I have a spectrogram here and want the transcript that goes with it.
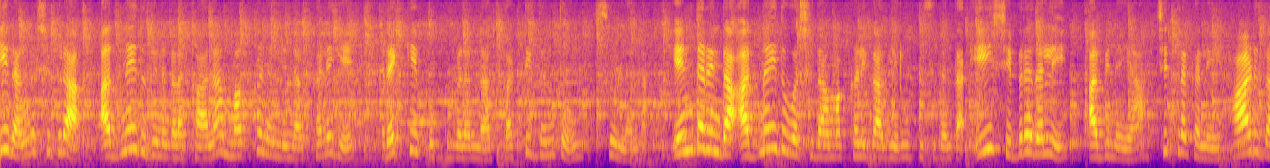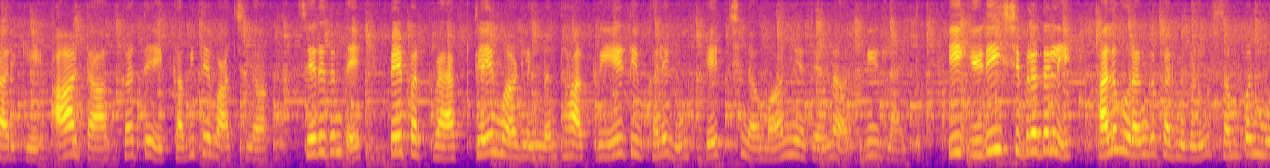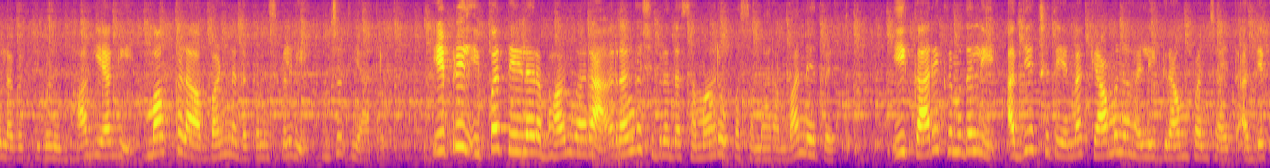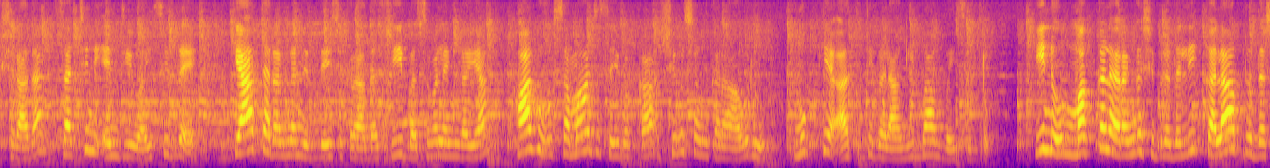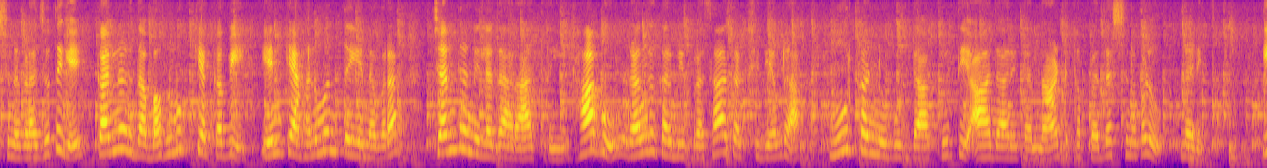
ಈ ರಂಗಶಿಬಿರ ಹದಿನೈದು ದಿನಗಳ ಕಾಲ ಮಕ್ಕಳಲ್ಲಿನ ಕಲೆಗೆ ರೆಕ್ಕೆ ಪುಕ್ಕುಗಳನ್ನ ಕಟ್ಟಿದ್ದಂತೂ ಸುಳ್ಳಲ್ಲ. ಎಂಟರಿಂದ ಹದಿನೈದು ವರ್ಷದ ಮಕ್ಕಳಿಗಾಗಿ ರೂಪಿಸಿದಂತ ಈ ಶಿಬಿರದಲ್ಲಿ ಅಭಿನಯ, ಚಿತ್ರಕಲೆ, ಹಾಡುಗಾರಿಕೆ, ಆಟ, ಕತೆ, ಕವಿತೆ, ವಾಚನ ಸೇರಿದಂತೆ ಪೇಪರ್ ಕ್ರಾಫ್ಟ್ ಕ್ಲೇ ಮಾಡ್ಲಿಂಗ್ನಂತಹ ಕ್ರಿಯೇಟಿವ್ ಕಲೆಗೂ ಹೆಚ್ಚಿನ ಮಾನ್ಯತೆಯನ್ನು ನೀಡಲಾಯಿತು. ಈ ಇಡೀ ಶಿಬಿರದಲ್ಲಿ ಹಲವು ರಂಗಕರ್ಮಿಗಳು, ಸಂಪನ್ಮೂಲ ವ್ಯಕ್ತಿಗಳು ಭಾಗಿಯಾಗಿ ಮಕ್ಕಳ ಬಣ್ಣದ ಕನಸುಗಳಿಗೆ ಜೊತೆಯಾದರು. ಏಪ್ರಿಲ್ ಇಪ್ಪತ್ತೇಳರ ಭಾನುವಾರ ರಂಗ ಶಿಬಿರದ ಸಮಾರೋಪ ಸಮಾರಂಭ ನೆರವೇರಿತು. ಈ ಕಾರ್ಯಕ್ರಮದಲ್ಲಿ ಅಧ್ಯಕ್ಷತೆಯನ್ನ ಕ್ಯಾಮನಹಳ್ಳಿ ಗ್ರಾಮ ಪಂಚಾಯತ್ ಅಧ್ಯಕ್ಷರಾದ ಸಚಿನ್ ಎನ್ಜಿ ವಹಿಸಿದ್ರೆ ಖ್ಯಾತ ರಂಗ ನಿರ್ದೇಶಕರಾದ ಸಿ ಬಸವಲಿಂಗಯ್ಯ ಹಾಗೂ ಸಮಾಜ ಸೇವಕ ಶಿವಶಂಕರ ಅವರು ಮುಖ್ಯ ಅತಿಥಿಗಳಾಗಿ ಭಾಗವಹಿಸಿದ್ರು. ಇನ್ನು ಮಕ್ಕಳ ರಂಗಶಿಬಿರದಲ್ಲಿ ಕಲಾ ಪ್ರದರ್ಶನಗಳ ಜೊತೆಗೆ ಕನ್ನಡದ ಬಹುಮುಖ್ಯ ಕವಿ ಎನ್ ಕೆ ಹನುಮಂತಯ್ಯನವರ ಚಂದ್ರನಿಲ್ಲದ ರಾತ್ರಿ ಹಾಗೂ ರಂಗಕರ್ಮಿ ಪ್ರಸಾದ್ ರಕ್ಷಿದಿಯವರ ಮೂರ್ಕಣ್ಣು ಗುಡ್ಡ ಕೃತಿ ಆಧಾರಿತ ನಾಟಕ ಪ್ರದರ್ಶನಗಳು ನಡೆಯಿತು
